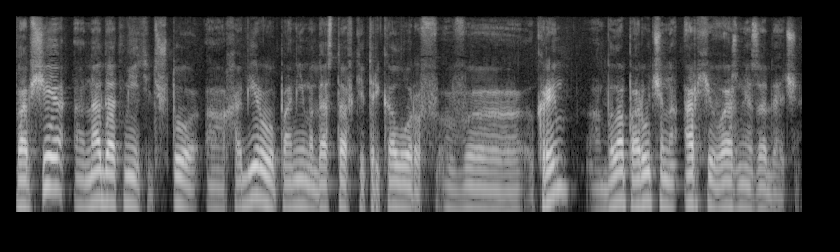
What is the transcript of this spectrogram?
Вообще, э, надо отметить, что э, Хабирову, помимо доставки триколоров в Крым, была поручена архиважная задача,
